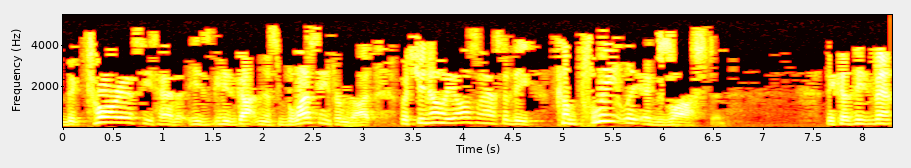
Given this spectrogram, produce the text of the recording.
victorious. He's had a, he's he's gotten this blessing from God. But you know he also has to be completely exhausted because he's been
